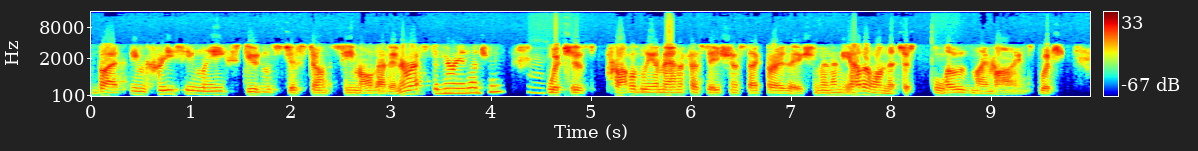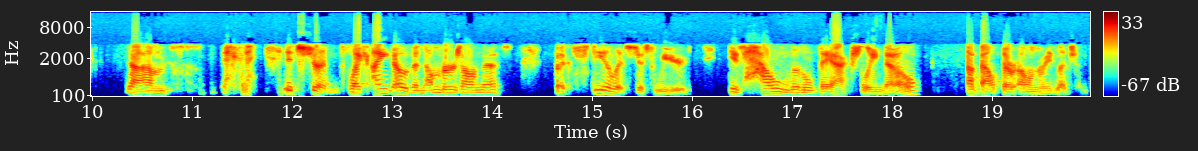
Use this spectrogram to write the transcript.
but increasingly, students just don't seem all that interested in religion, Mm. which is probably a manifestation of secularization. And then the other one that just blows my mind, which um, it shouldn't. Like, I know the numbers on this, but still, it's just weird, is how little they actually know about their own religions.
